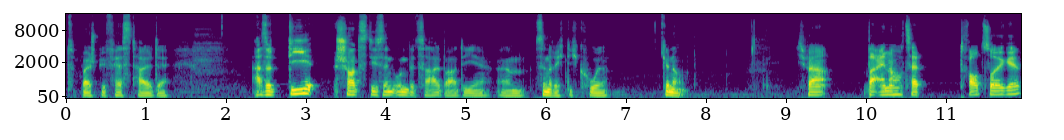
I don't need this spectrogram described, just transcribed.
zum Beispiel festhalte. Also die Shots, die sind unbezahlbar, die ähm, sind richtig cool. Genau. Ich war bei einer Hochzeit Trauzeuge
